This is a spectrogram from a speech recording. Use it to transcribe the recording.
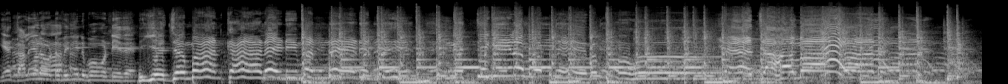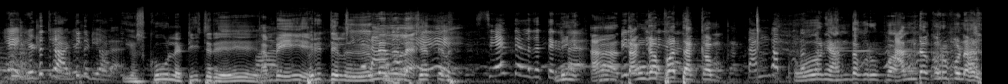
என் தலையில விட்ட விதின்னு போக வேண்டியது. எஜமான் காலடி மண்ணெடுத்து நெத்தியில போட்டு ஸ்கூல்ல டீச்சரு தம்பி. பிரித்தெழு இல்ல இல்ல இல்ல. சேர்த்தெழு. சேர்த்து எழுத நீங்க தெரியல ஆ, தங்கப்ப தக்கம். ஓ நீ அந்த குரூப்பா? அந்த குரூப் நான்.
